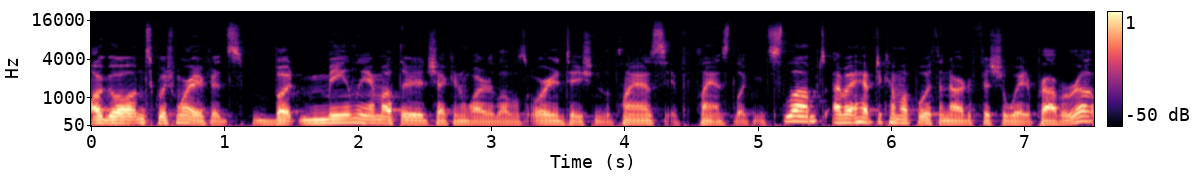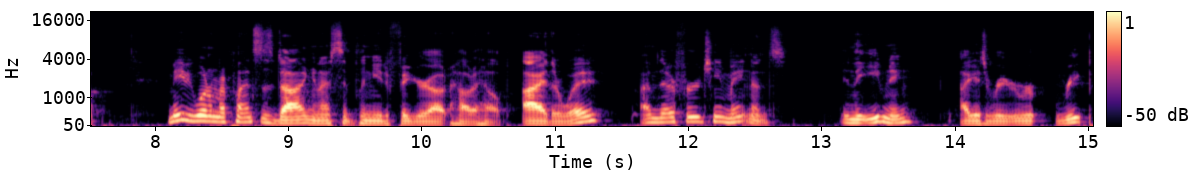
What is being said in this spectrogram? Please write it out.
I'll go out and squish more aphids, but mainly I'm out there to check in water levels, orientation of the plants. If the plant's looking slumped, I might have to come up with an artificial way to prop her up. Maybe one of my plants is dying and I simply need to figure out how to help. Either way, I'm there for routine maintenance. In the evening, I get to re- reap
